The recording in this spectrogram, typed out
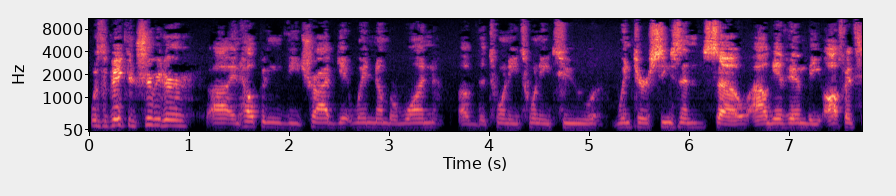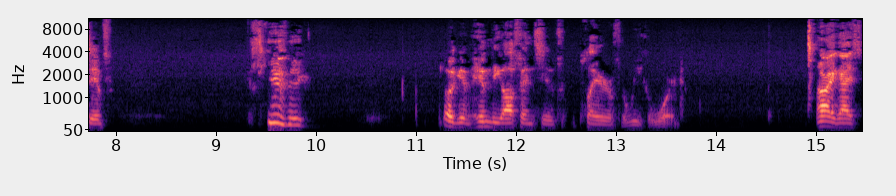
was a big contributor uh, in helping the tribe get win number one of the 2022 winter season. So I'll give him the offensive. Excuse me. I'll give him the Offensive Player of the Week award. All right, guys.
